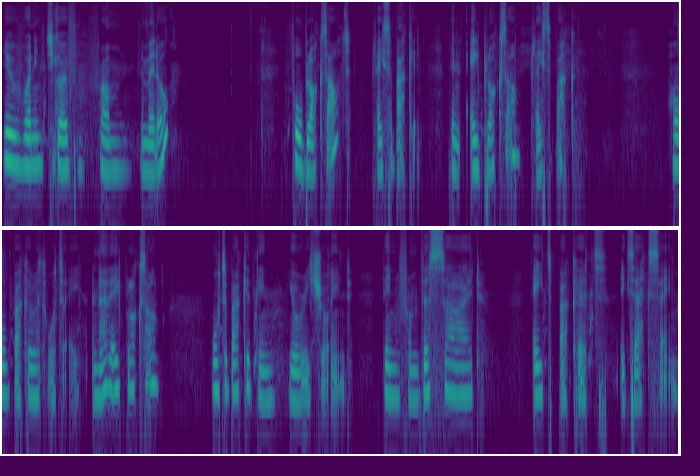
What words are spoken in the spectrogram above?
you're wanting to go from the middle, four blocks out, place a bucket. Then eight blocks out, place a bucket. Hold bucket with water. Another eight blocks out, water bucket, then you'll reach your end. Then from this side, eight bucket, exact same.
